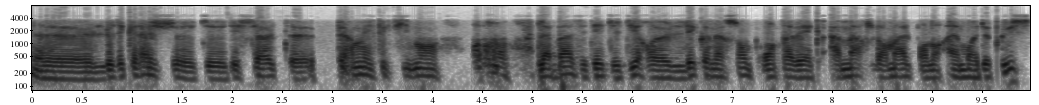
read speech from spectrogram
Euh, le décalage des soldes euh, permet effectivement la base était de dire les commerçants pourront avec à marge normale pendant un mois de plus.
